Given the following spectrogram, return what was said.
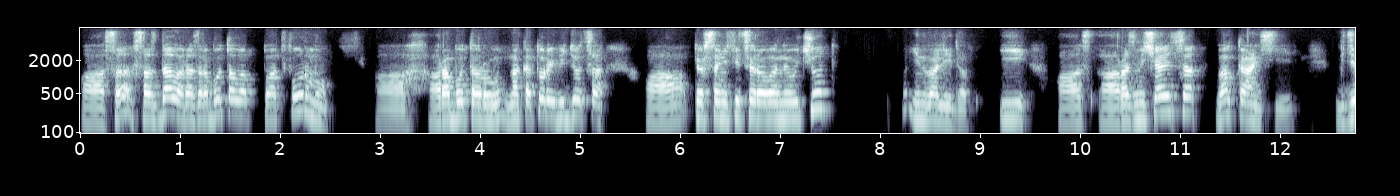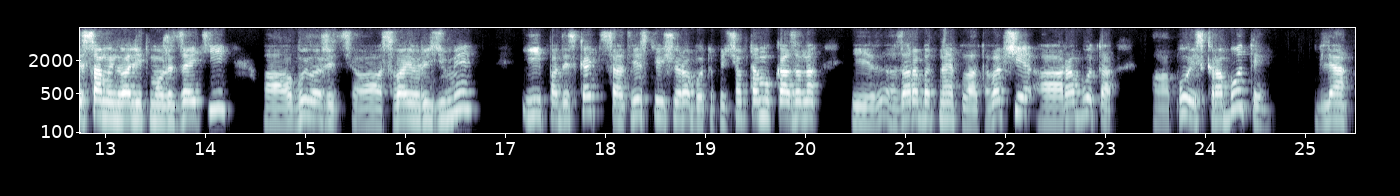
а, создало, разработало платформу Работа.ру, на которой ведется персонифицированный учет инвалидов и размещаются вакансии, где сам инвалид может зайти, выложить свое резюме и подыскать соответствующую работу. Причем там указана и заработная плата. Вообще а, работа, а, поиск работы для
